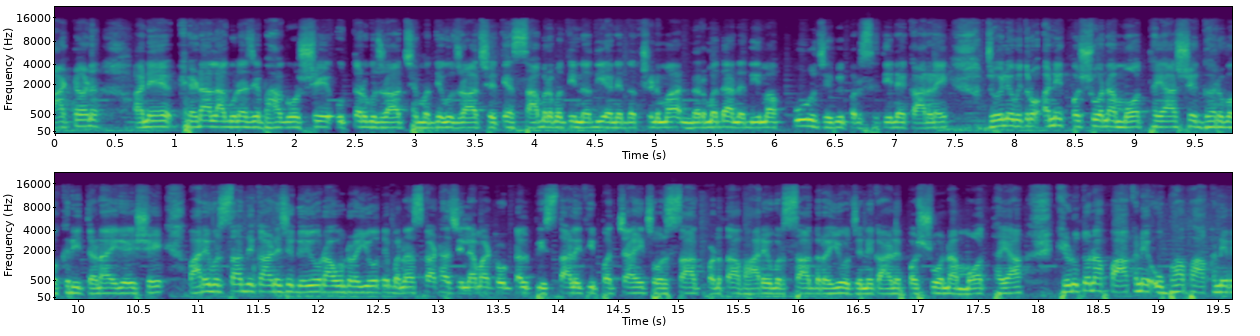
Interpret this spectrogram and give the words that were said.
પાટણ અને ખેડા લાગુના જે ભાગો છે, ઉત્તર ગુજરાત છે, મધ્ય ગુજરાત છે, ત્યાં સાબરમતી નદી અને દક્ષિણમાં નર્મદા નદીમાં પૂર જેવી પરિસ્થિતિને કારણે જોઈ લો મિત્રો, અનેક પશુઓના મોત થયા છે, ઘર વખરી તણાઈ ગઈ છે. ભારે વરસાદને કારણે જે ગયો રાઉન્ડ રહ્યો તે બનાસકાંઠા જિલ્લામાં ટોટલ પિસ્તાળીસથી પચાસ વરસાદ પડતા ભારે વરસાદ રહ્યો, જેને કારણે પશુઓના મોત થયા. ખેડૂતોના પાકને ઊભા પાકને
